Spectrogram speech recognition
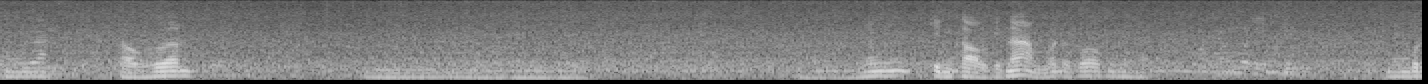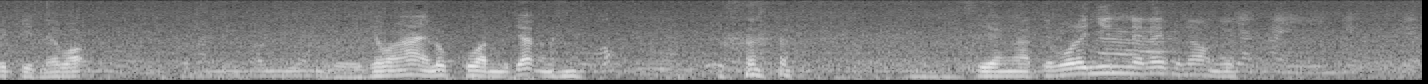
เพื่อนเต่าเพื่อนอืมยังกินข้าวกินน้ำมั้ยเดี๋ยวพ่อพี่นะครับยังบริกินยังไม่ได้กินเลยบ่เดี๋ยวจะว่าให้รบกวนไปจักหนึงเสียงอาจจะบ่ได้ยินได้เลยพี่น้องเลยอยากให้เห็ดเห็ด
